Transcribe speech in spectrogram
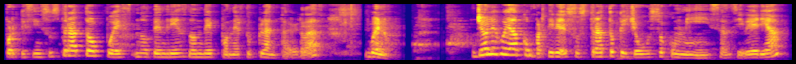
porque sin sustrato pues no tendrías dónde poner tu planta, ¿verdad? Bueno, yo les voy a compartir el sustrato que yo uso con mi Sansevieria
